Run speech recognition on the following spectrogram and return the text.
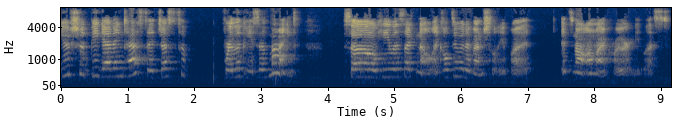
you should be getting tested just to for the peace of mind. So he was like, no, like I'll do it eventually, but it's not on my priority list.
